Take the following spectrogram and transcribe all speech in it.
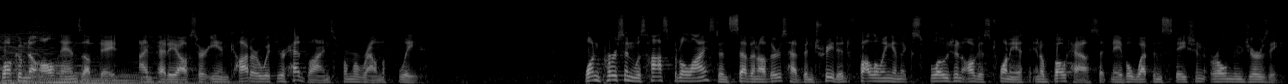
Welcome to All Hands Update. I'm Petty Officer Ian Cotter with your headlines from around the fleet. One person was hospitalized and seven others have been treated following an explosion August 20th in a boathouse at Naval Weapons Station, Earle, New Jersey.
